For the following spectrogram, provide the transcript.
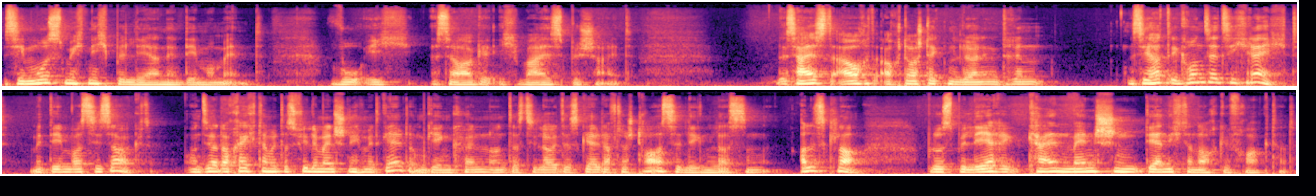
sie muss mich nicht belehren in dem Moment, wo ich sage, ich weiß Bescheid das heißt, auch, auch da steckt ein Learning drin. Sie hatte grundsätzlich recht mit dem, was sie sagt. Und sie hat auch recht damit, dass viele Menschen nicht mit Geld umgehen können und dass die Leute das Geld auf der Straße liegen lassen. Alles klar. Bloß belehre keinen Menschen, der nicht danach gefragt hat.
